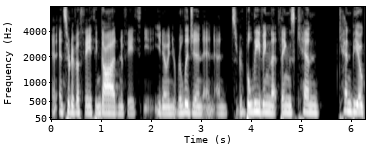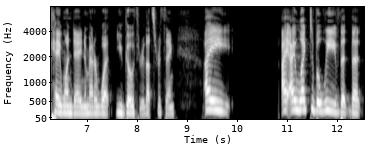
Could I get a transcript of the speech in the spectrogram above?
and, and, sort of a faith in God and a faith, you know, in your religion and, and sort of believing that things can, can be okay one day, no matter what you go through, that sort of thing. I, I, I like to believe that, that,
